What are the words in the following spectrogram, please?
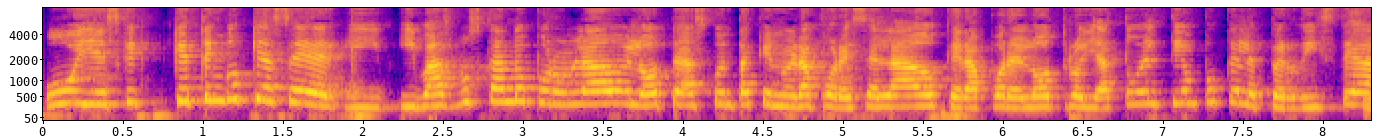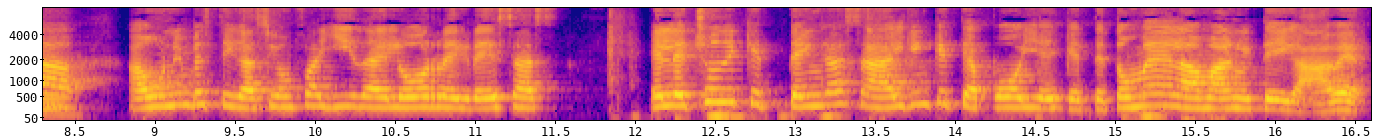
uy, es que, ¿qué tengo que hacer? Y, vas buscando por un lado y luego te das cuenta que no era por ese lado, que era por el otro, ya todo el tiempo que le perdiste a, a una investigación fallida y luego regresas. El hecho de que tengas a alguien que te apoye, que te tome de la mano y te diga, a ver,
